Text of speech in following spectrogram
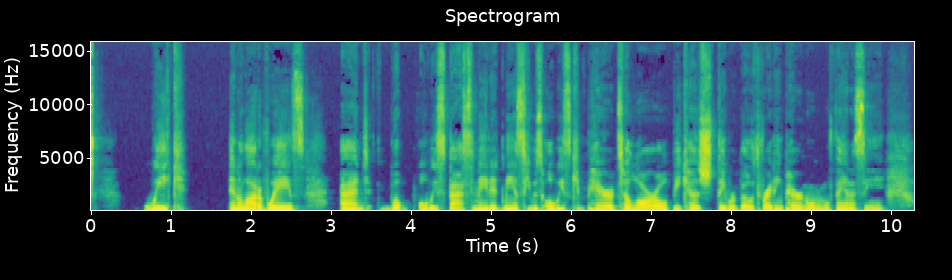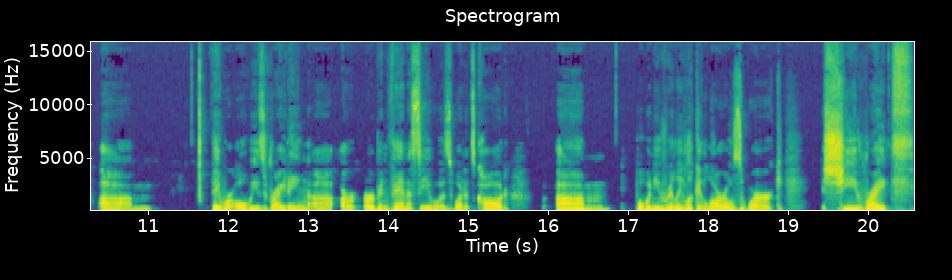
weak in a lot of ways. And what always fascinated me is he was always compared to Laurell because they were both writing paranormal fantasy. Um, they were always writing uh, ur- urban fantasy was what it's called. Um, but when you really look at Laurell's work, she writes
